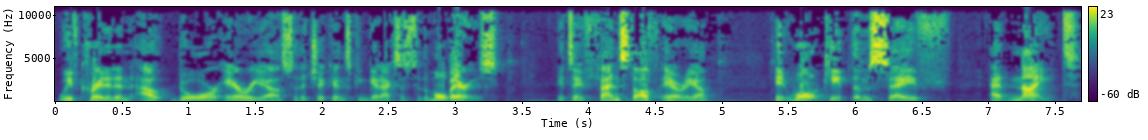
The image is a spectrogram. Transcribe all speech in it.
We've created an outdoor area so the chickens can get access to the mulberries. It's a fenced off area. It won't keep them safe at night,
